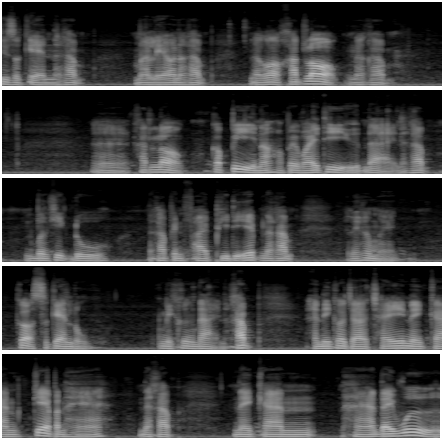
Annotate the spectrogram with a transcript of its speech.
ที่สแกนนะครับ มาแล้วนะครับ แล้วก็คัดลอกนะครับอ่าคัดลอก Copy เนาะเอาไปไว้ที่อื่นได้นะครับเบิร์คลิกดู นะครับเป็นไฟล์ PDF นะครับในเครื่องหมายก็สแกนลงในเครื่องได้นะครับ อันนี้ก็จะใช้ในการแก้ปัญหานะครับ ในการหาไดเวอร์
